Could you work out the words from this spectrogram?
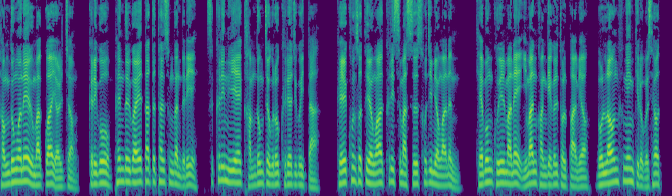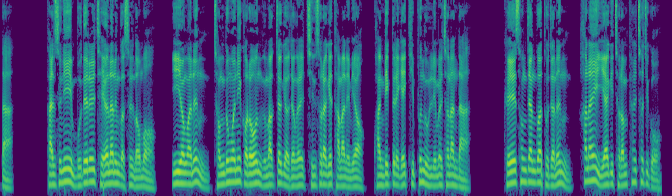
정동원의 음악과 열정, 그리고 팬들과의 따뜻한 순간들이 스크린 위에 감동적으로 그려지고 있다. 그의 콘서트 영화 크리스마스 소집 영화는 개봉 9일 만에 2만 관객을 돌파하며 놀라운 흥행 기록을 세웠다. 단순히 무대를 재현하는 것을 넘어 이 영화는 정동원이 걸어온 음악적 여정을 진솔하게 담아내며 관객들에게 깊은 울림을 전한다. 그의 성장과 도전은 하나의 이야기처럼 펼쳐지고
